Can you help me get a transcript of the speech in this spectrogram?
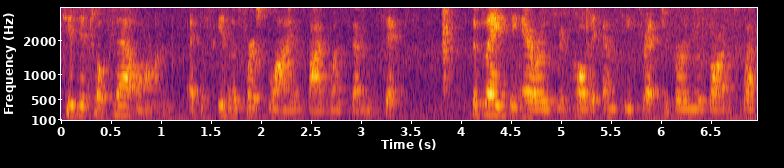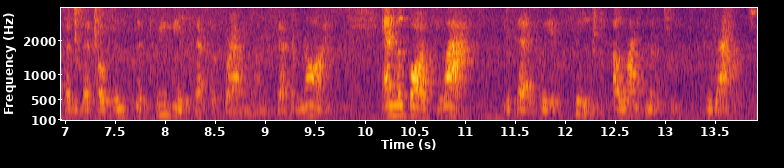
tidetopleon in the first line of 5176. The blazing arrows recall the empty threat to burn the god's weapon that opens the previous epigram 179. And the god's laugh is, as we have seen, a leitmotif throughout.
